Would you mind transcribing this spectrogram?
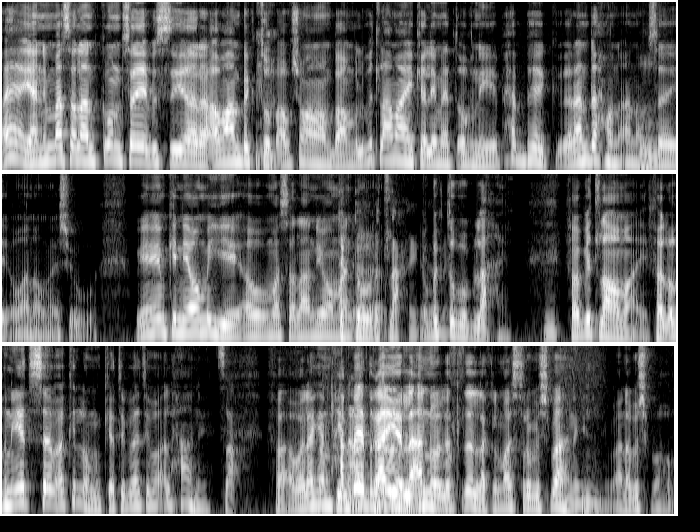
إيه يعني مثلا كون سايق بالسيارة أو عم بكتب أو شو عم بعمل بيطلع معي كلمات أغنية بحب هيك رندحهم أنا وسايق وأنا وماشي و... يعني يمكن يومية أو مثلا يوم تكتب وبتلحن. وبكتب وبلحن فبيطلعوا معي. فالأغنيات السابقة كلهم من كاتباتي وألحاني. صح. ف... ولكن حبيت غير لأنه. قلت لك المايسترو بيشبهني يعني وأنا بشبهه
